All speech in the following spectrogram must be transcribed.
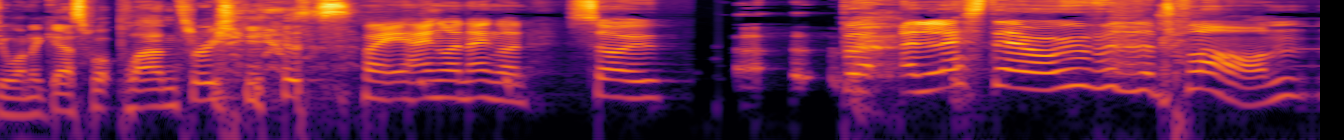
you want to guess what plan three is? Wait, hang on, hang on. So, but unless they're over the plant,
